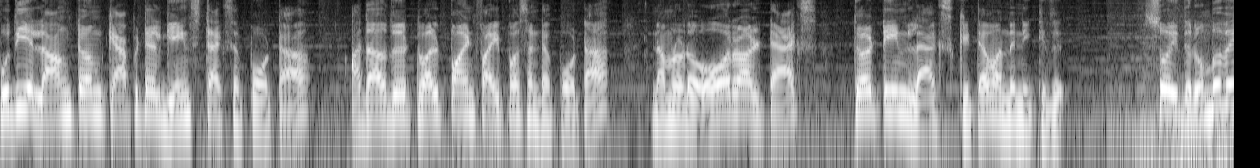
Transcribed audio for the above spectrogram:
புதிய லாங் டேர்ம் கேபிட்டல் கெயின்ஸ் டேக்ஸை போட்டால் அதாவது டுவெல் பாயிண்ட் ஃபைவ் பர்சன்ட்டை போட்டால் நம்மளோட ஓவரால் டேக்ஸ் தேர்ட்டீன் லேக்ஸ் கிட்ட வந்து நிற்குது ஸோ இது ரொம்பவே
